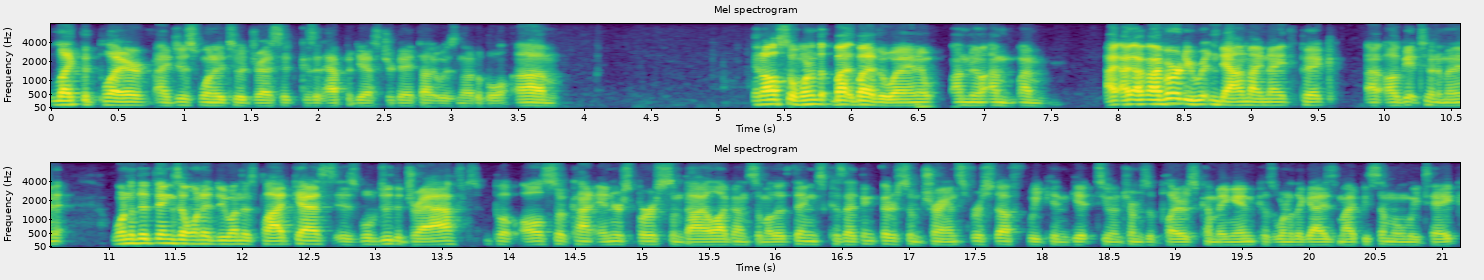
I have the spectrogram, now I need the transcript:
like the player, I just wanted to address it because it happened yesterday. I thought it was notable. Um, and also one of the by, by the way, I know I'm I'm I'm I, I've already written down my ninth pick. I'll get to in a minute. One of the things I want to do on this podcast is we'll do the draft, but also kind of intersperse some dialogue on some other things because I think there's some transfer stuff we can get to in terms of players coming in because one of the guys might be someone we take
